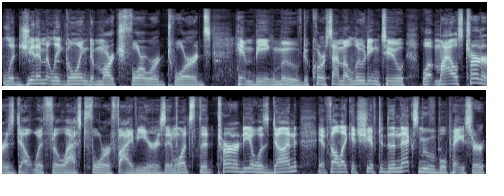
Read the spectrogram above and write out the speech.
legitimately going to march forward towards him being moved? Of course, I'm alluding to what Miles Turner has dealt with for the last four or five years. And once the Turner deal was done, it felt like it shifted to the next movable pacer,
